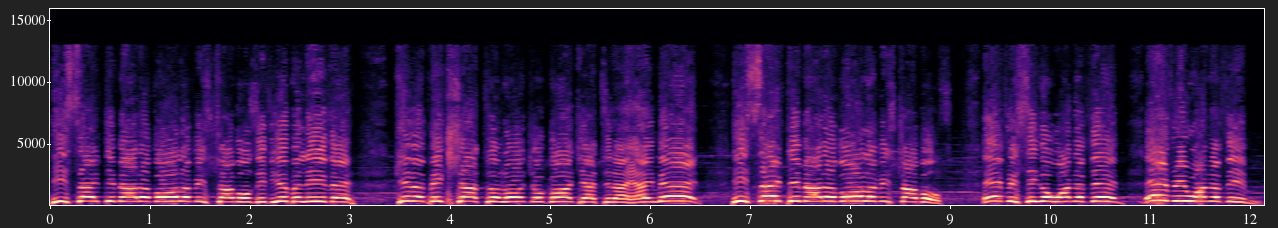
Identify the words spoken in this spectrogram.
He saved him out of all of his troubles. If you believe that, give a big shout to the Lord your God here today. Amen. He saved him out of all of his troubles. Every single one of them. Every one of them.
